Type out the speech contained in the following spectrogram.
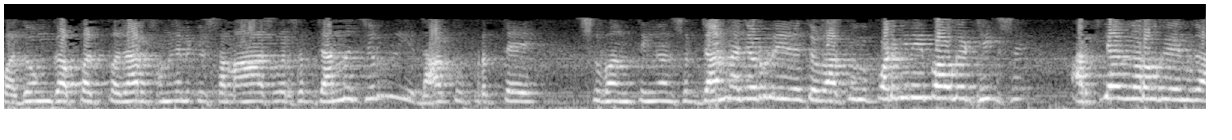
पदों का पद पदार्थ समझने के समास वगैरह सब जानना ज़रूरी है, धातु प्रत्यय शुभ सब जानना ज़रूरी है तो वाक्य को पढ़ भी नहीं पाओगे ठीक से। अर्थ क्या करोगे इनका?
